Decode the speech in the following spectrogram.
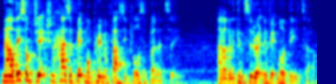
Now, this objection has a bit more prima facie plausibility, and I'm going to consider it in a bit more detail.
